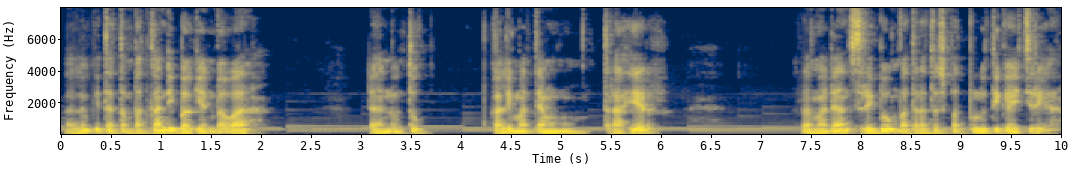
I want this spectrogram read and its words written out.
Lalu kita tempatkan di bagian bawah. Dan untuk kalimat yang terakhir Ramadan 1443 Hijriah.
